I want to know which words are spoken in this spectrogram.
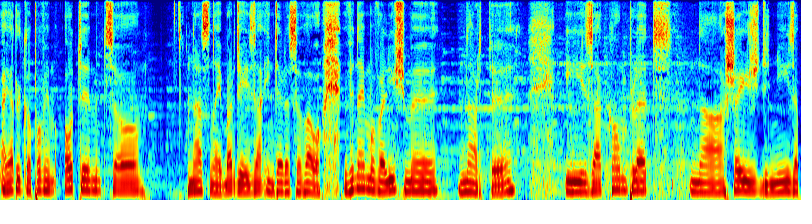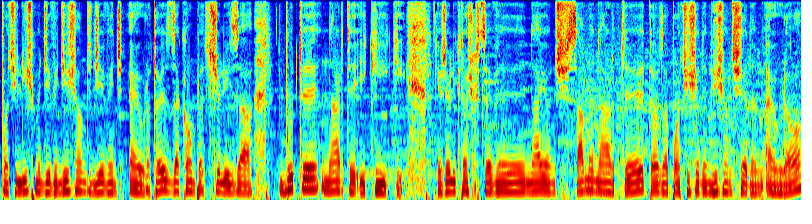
A ja tylko powiem o tym, co nas najbardziej zainteresowało. Wynajmowaliśmy narty i za komplet na 6 dni zapłaciliśmy 99 euro. To jest za komplet, czyli za buty, narty i kijki. Jeżeli ktoś chce wynająć same narty, to zapłaci 77 euro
